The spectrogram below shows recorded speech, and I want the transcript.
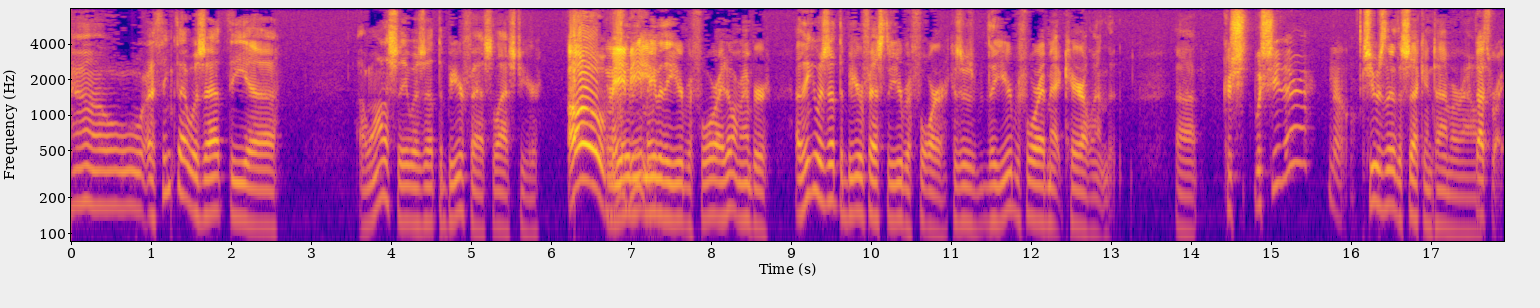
Oh, I think that was at the. Uh, I want to say it was at the beer fest last year. Oh, Or maybe maybe the year before. I don't remember. I think it was at the beer fest the year before because it was the year before I met Carolyn. That uh, Cause she, was she there? No, she was there the second time around. that's right.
